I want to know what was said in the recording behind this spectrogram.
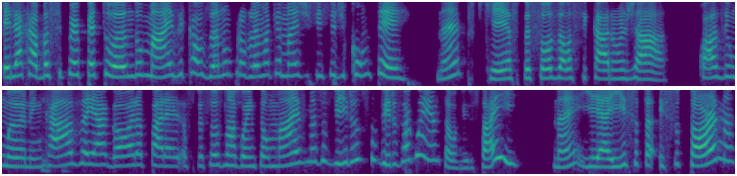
ele acaba se perpetuando mais e causando um problema que é mais difícil de conter, né? Porque as pessoas elas ficaram já quase um ano em casa e agora parece, as pessoas não aguentam mais, mas o vírus, o vírus aguenta, o vírus está aí, né? E aí isso, isso torna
